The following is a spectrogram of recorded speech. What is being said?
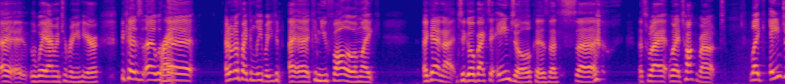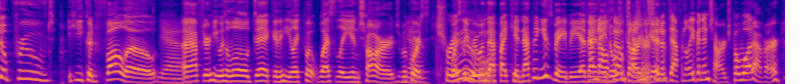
uh, the way I'm interpreting it here. Because uh, with Right. the, I don't know if I can leave, but you can. Uh, can you follow? I'm like, again, uh, to go back to Angel because that's uh, that's what I what I talk about. Like Angel proved he could follow Yeah. uh, after he was a little dick and he like put Wesley in charge. But of Yeah. course, Wesley ruined that by kidnapping his baby, and then and Angel also, was in charge Gunn again. should have definitely been in charge, but whatever.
